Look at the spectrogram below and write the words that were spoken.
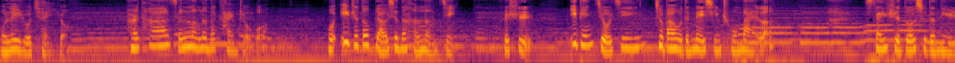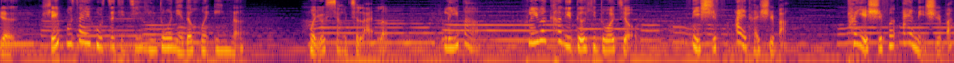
我泪如泉涌，而他则愣愣的看着我。我一直都表现得很冷静，可是，一点酒精就把我的内心出卖了。三十多岁的女人，谁不在乎自己经营多年的婚姻呢？我又笑起来了。离吧，离了看你得意多久。你十分爱他是吧？他也十分爱你是吧？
